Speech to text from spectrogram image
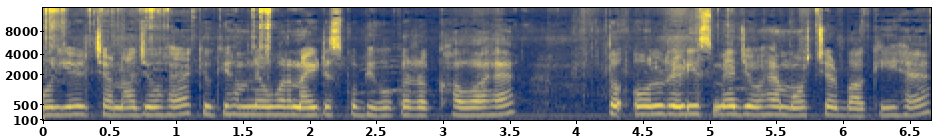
और ये चना जो है, क्योंकि हमने ओवरनाइट इसको भिगो कर रखा हुआ है तो ऑलरेडी इसमें जो है मॉइस्चर बाकी है।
